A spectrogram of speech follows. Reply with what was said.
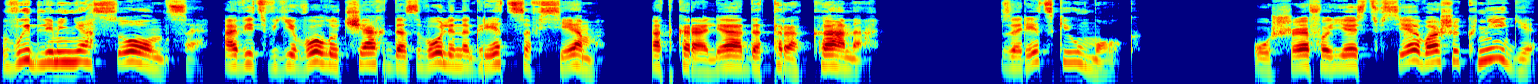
вы для меня солнце, а ведь в его лучах дозволено греться всем, от короля до таракана». Зарецкий умолк. «У шефа есть все ваши книги,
